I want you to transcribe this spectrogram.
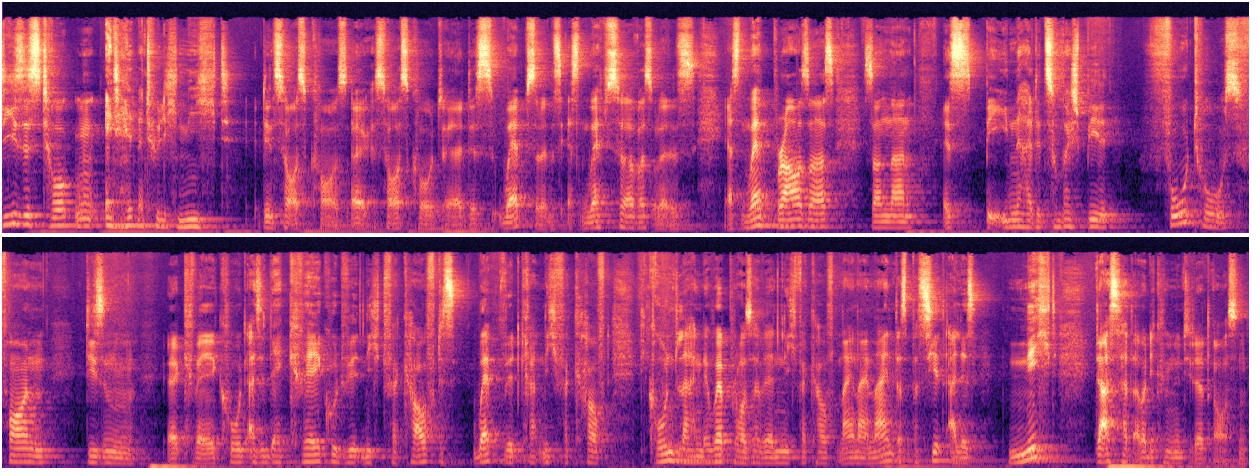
dieses Token enthält natürlich nicht den Source Code, äh, Source Code äh, des Webs oder des ersten Webservers oder des ersten Webbrowsers, sondern es beinhaltet zum Beispiel Fotos von diesem äh, Quellcode. Also der Quellcode wird nicht verkauft, das Web wird gerade nicht verkauft, die Grundlagen der Webbrowser werden nicht verkauft. Nein, nein, nein, das passiert alles nicht. Das hat aber die Community da draußen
